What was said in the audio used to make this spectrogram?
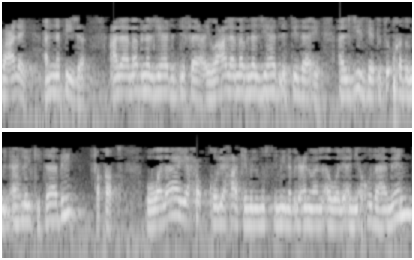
وعليه النتيجة على مبنى الجهاد الدفاعي وعلى مبنى الجهاد الابتدائي. الجزية تؤخذ من أهل الكتاب فقط ولا يحق لحاكم المسلمين بالعنوان الأول أن يأخذها من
